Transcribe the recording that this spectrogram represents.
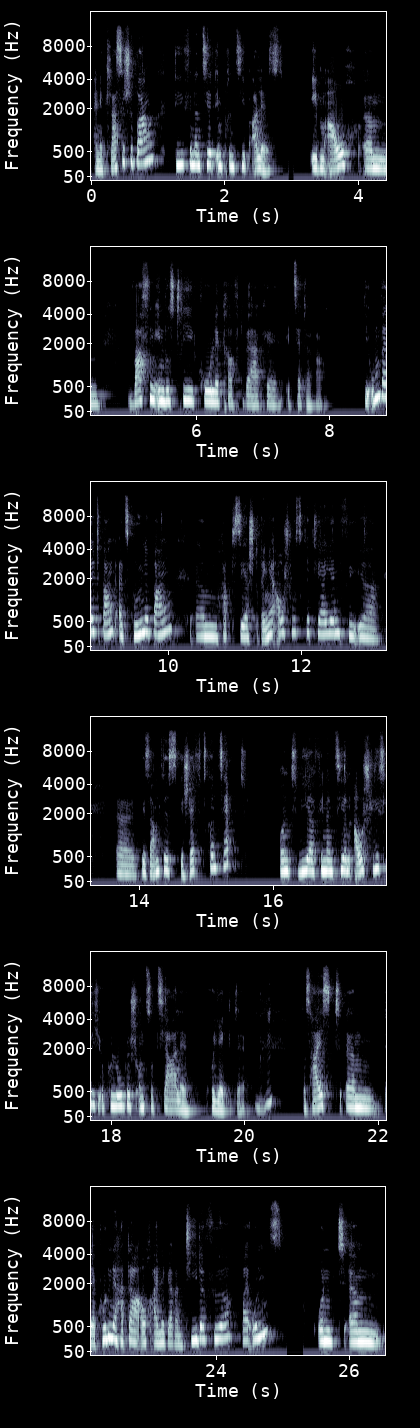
Eine klassische Bank, die finanziert im Prinzip alles, eben auch ähm, Waffenindustrie, Kohlekraftwerke etc. Die Umweltbank als grüne Bank ähm, hat sehr strenge Ausschlusskriterien für ihr äh, gesamtes Geschäftskonzept und wir finanzieren ausschließlich ökologisch und soziale Projekte. Mhm. Das heißt, ähm, der Kunde hat da auch eine Garantie dafür bei uns. Und ähm,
